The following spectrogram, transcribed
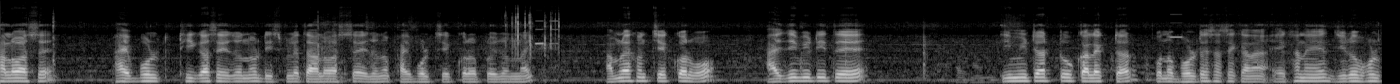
ভালো আছে ফাইভ ভোল্ট ঠিক আছে, এই জন্য ডিসপ্লেতে আলো আসছে, এই জন্য ফাইভ ভোল্ট চেক করার প্রয়োজন নাই। আমরা এখন চেক করব আইজিবিটিতে ইমিটার টু কালেক্টর, কোনো ভোল্টেজ আছে কেনা? এখানে জিরো ভোল্ট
